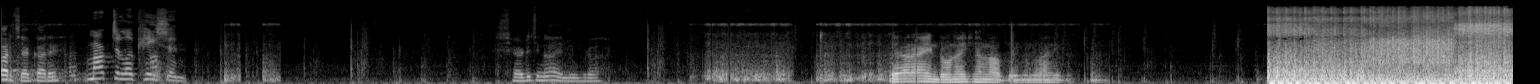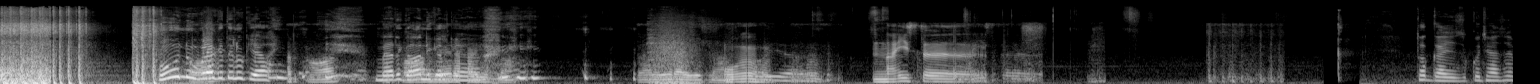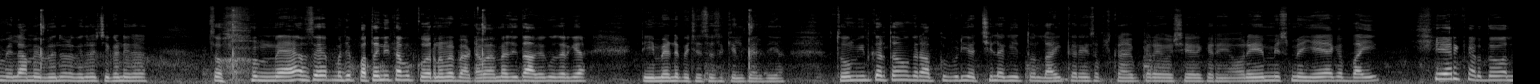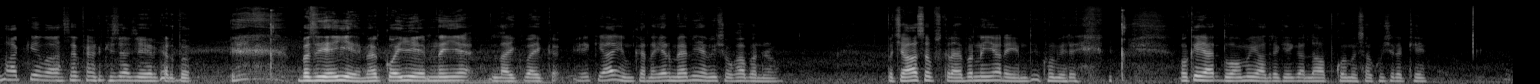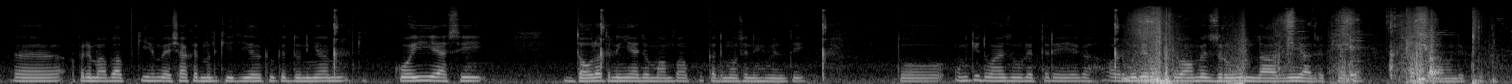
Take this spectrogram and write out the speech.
घर चेक करे। Marked a location. शेड च ना है नूबरा यार आ इंडोनेशियन लॉबी में मैं ही ਉਹ ਨੂਬਰਾ ਕਿਤੇ ਲੁਕਿਆ ਸੀ सरकार ਮੈਂ ਤਾਂ ਗਾਹ ਨਿਕਲ ਗਿਆ यार ये रहा ये सुना ओह नाइस तो गाइज कुछ ऐसे मिला हमें विनर विनर चिकन डिनर तो मैं उसे मुझे पता ही नहीं था वो कॉर्नर में बैठा हुआ है मैं सीधा आगे गुजर गया टीममेट ने पीछे से उसे किल कर दिया। तो उम्मीद करता हूँ अगर आपको वीडियो अच्छी लगी तो लाइक करें सब्सक्राइब करें और शेयर करें। और एम इसमें यह है कि भाई शेयर कर दो, अल्लाह के वास्ते फ्रेंड के साथ शेयर कर दो। बस यही है, मैं कोई एम नहीं है लाइक वाइक का ये क्या एम करना यार मैं भी ही शोखा बन रहा हूँ। पचास सब्सक्राइबर नहीं यार एम देखो मेरे। ओके यार, दुआ में याद रखिएगा, अल्लाह आपको हमेशा खुश रखे। अपने माँ बाप की हमेशा खिदमत कीजिएगा क्योंकि दुनिया में कोई ऐसी दौलत नहीं है जो माँ बाप के कदमों से नहीं मिलती। तो उनकी दुआएँ ज़रूर लेते रहिएगा और मुझे दुआओं में ज़रूर लाजमी याद रखिएगा। अस्सलाम वालेकुम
